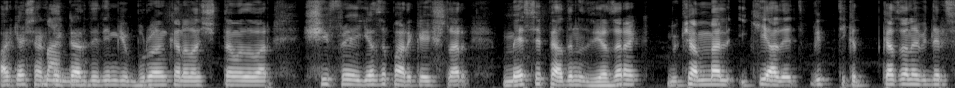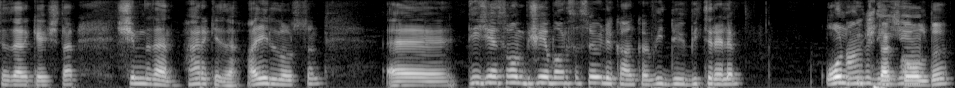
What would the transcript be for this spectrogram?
Arkadaşlar Ben tekrar de. dediğim gibi Burak'ın kanalı açıklamada var. Şifreyi yazıp arkadaşlar MSP adınızı yazarak mükemmel 2 adet VIP ticket kazanabilirsiniz arkadaşlar. Şimdiden herkese hayırlı olsun. Ee, diyeceğin son bir şey varsa söyle kanka. Videoyu bitirelim. 13 Kanka dakika diyeceğim- oldu.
